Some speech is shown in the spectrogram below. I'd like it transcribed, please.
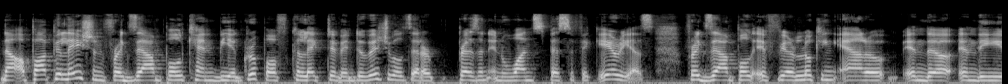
Now, a population, for example, can be a group of collective individuals that are present in one specific areas. For example, if we are looking at a, in the in the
